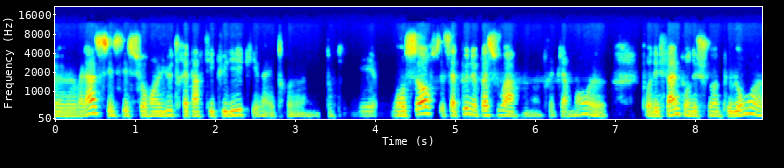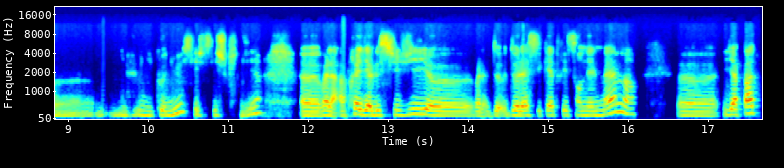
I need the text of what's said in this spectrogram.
Euh, voilà, c'est sur un lieu très particulier qui va être et on ressort, ça, peut ne pas se voir, hein, très clairement, euh, pour des femmes qui ont des cheveux un peu longs, euh, ni vus ni connus, si, je puis dire. Euh, voilà. Après, il y a le suivi voilà, de, la cicatrice en elle-même. il n'y a pas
